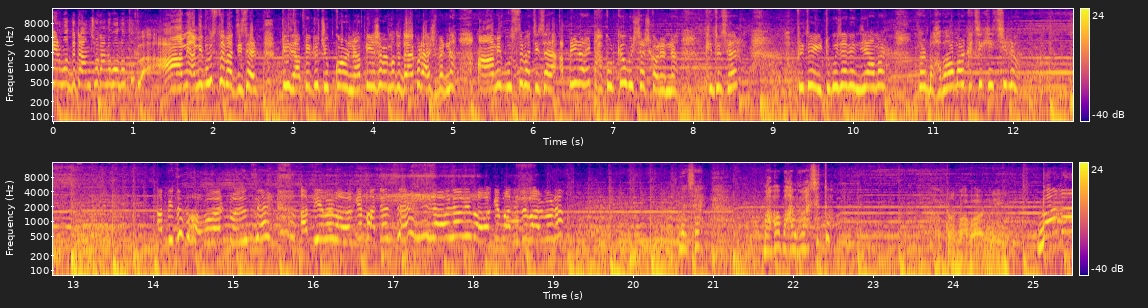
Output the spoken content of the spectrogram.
আবার এর মধ্যে টানছো কেন বলো তো? আমি আমি বুঝতে পারছি স্যার। প্লিজ আপনি একটু চুপ করুন না। আপনি এসবের মধ্যে দয়া করে আসবেন না। আমি বুঝতে পারছি স্যার। আপনি নয় ঠাকুরকেও বিশ্বাস করেন না। কিন্তু স্যার আপনি তো এইটুকু জানেন যে আমার আমার বাবা আমার কাছে কি ছিল? আপনি তো ভগবান বলুন স্যার। আপনি আমার বাবাকে বাঁচান স্যার। না হলে আমি বাবাকে বাঁচাতে পারব না। না স্যার বাবা ভালো আছে তো? আপনার বাবা নেই। বাবা!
